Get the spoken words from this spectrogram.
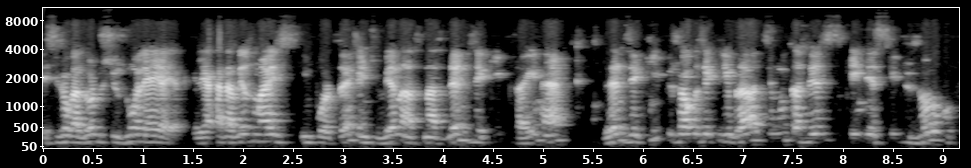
esse jogador do X1 ele é, ele é cada vez mais importante, a gente vê nas, nas grandes equipes aí, né? Grandes equipes, jogos equilibrados, e muitas vezes quem decide o jogo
